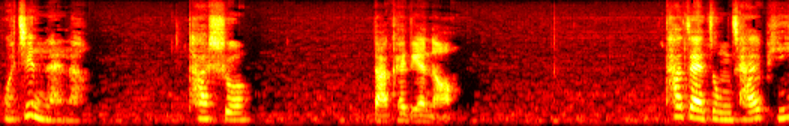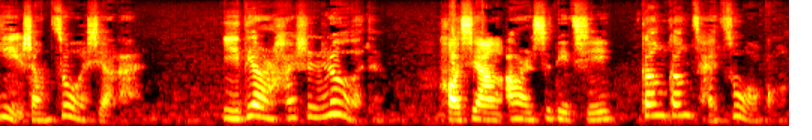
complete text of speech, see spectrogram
我进来了，他说：“打开电脑。”他在总裁皮椅上坐下来，椅垫还是热的，好像阿尔斯蒂奇刚刚才坐过。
